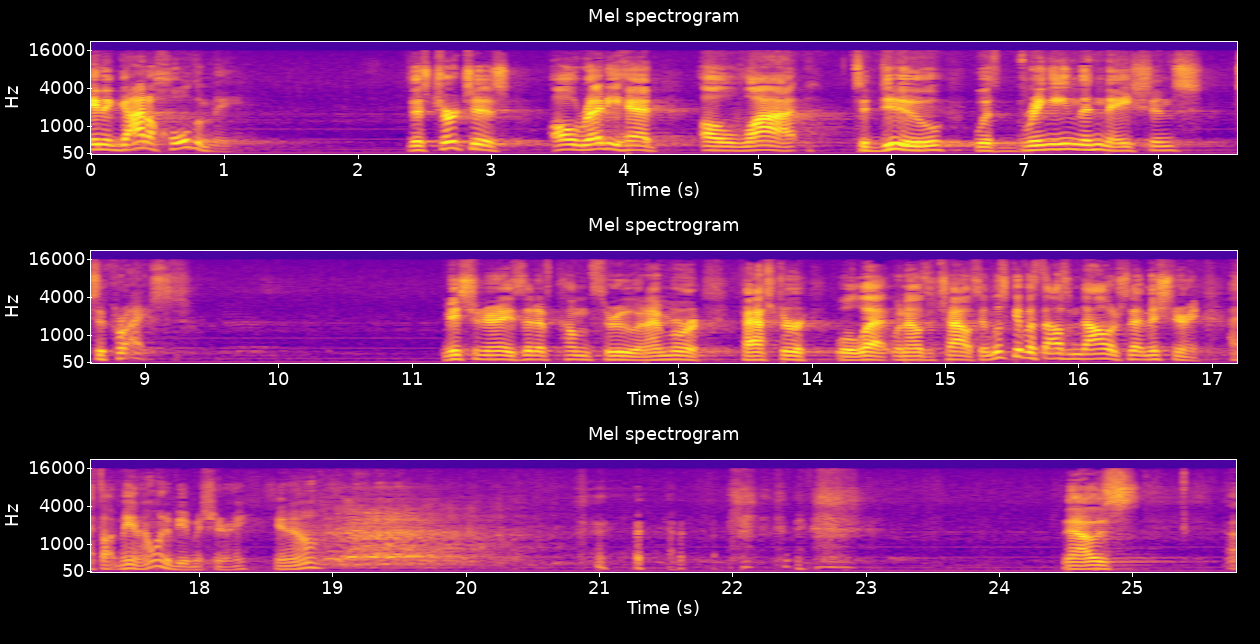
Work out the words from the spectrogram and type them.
And it got a hold of me. This church has already had a lot to do with bringing the nations to Christ missionaries that have come through. And I remember Pastor Willette, when I was a child, saying, let's give $1,000 to that missionary. I thought, man, I want to be a missionary, you know? now, I was, uh,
